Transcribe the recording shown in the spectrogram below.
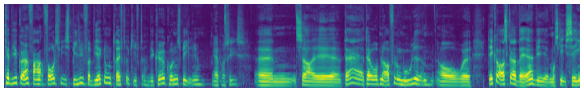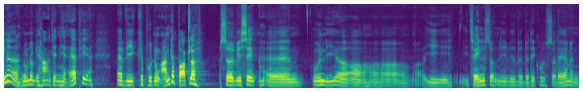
kan vi jo gøre for, forholdsvis billigt, for vi har ikke nogen driftudgifter. Vi kører kundens bil jo. Ja, præcis. Øhm, så øh, der, der åbner op for nogle muligheder, og øh, det kan også gøre være, at vi måske senere, nu når vi har den her app her, at vi kan putte nogle andre bottler service ind, øh, uden lige at og, og, og, i, i talende stund lige vide, hvad, hvad det kunne så være. Men,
